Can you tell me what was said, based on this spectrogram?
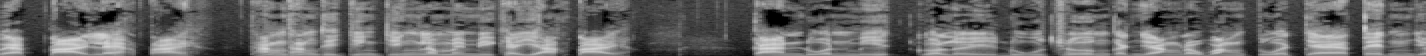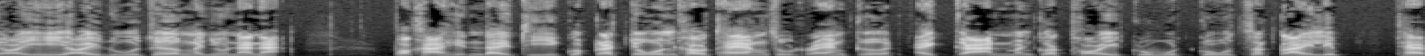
แบบตายแลกตาย ทั้งทั้งที่จริง ๆ แล้วไม่มีใครอยากตาย การดวลมีดก็เลยดูเชิงกันอย่างระวังตัวแจเต้นหย่อยย้อยดูเชิงกันอยู่นั่นน่ะพอข้าเห็นได้ทีก็กระโจนเข้าแทงสุดแรงเกิด ไอ้ก้านมันก็ถอยกรูดกรูดสักไกลลิบแทบ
